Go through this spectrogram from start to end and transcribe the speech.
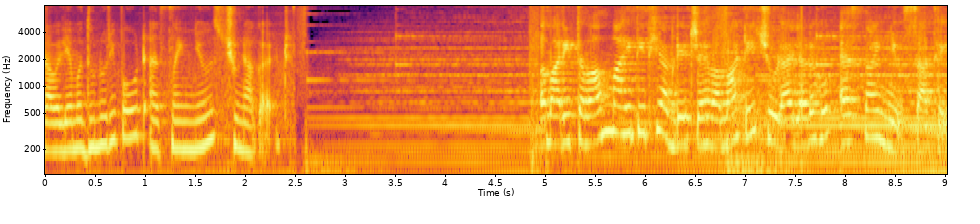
રાવલિયા મધુનો રિપોર્ટ એસ ન્યૂઝ જુનાગઢ. અમારી તમામ માહિતીથી અપડેટ રહેવા માટે જોડાયેલા રહો એસ ન્યૂઝ સાથે.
